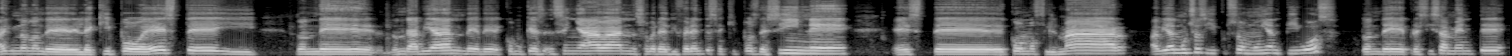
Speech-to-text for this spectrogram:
hay uno donde el equipo este y donde, donde habían de, como que enseñaban sobre diferentes equipos de cine, este, cómo filmar. Habían muchos incluso muy antiguos donde precisamente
